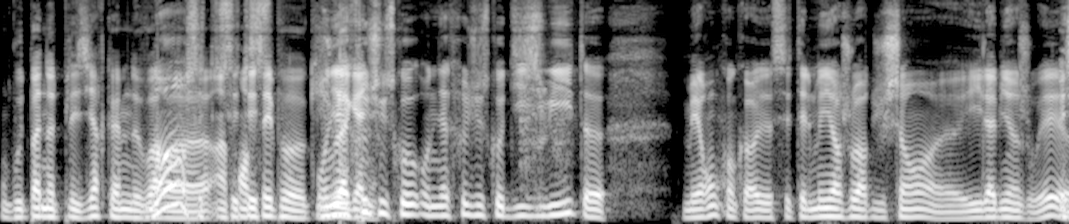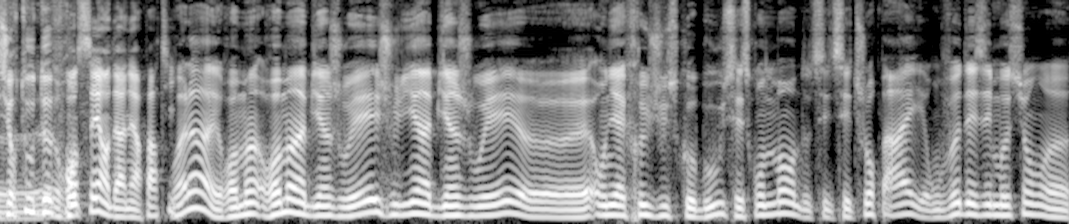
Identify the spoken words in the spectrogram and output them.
on boude pas notre plaisir quand même de voir Non, un Français qui on joue y, la a cru jusqu'au, on y a cru jusqu'au 18. Euh, encore, c'était le meilleur joueur du champ. euh, il a bien joué. Et surtout euh, deux Ro- Français en dernière partie. Voilà, et Romain, Romain a bien joué, Julien a bien joué. euh, on y a cru jusqu'au bout. C'est ce qu'on demande. C'est, toujours pareil. On veut des émotions euh,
